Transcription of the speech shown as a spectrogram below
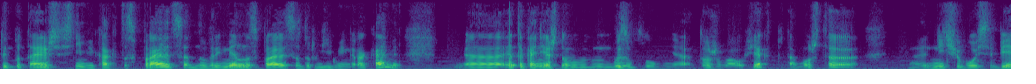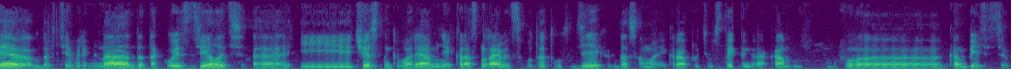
ты пытаешься с ними как-то справиться, одновременно справиться с другими игроками. Это, конечно, вызвало у меня тоже вау-эффект, потому что ничего себе, да в те времена, да такое сделать. Э, и, честно говоря, мне как раз нравится вот эта вот идея, когда сама игра противостоит игрокам в компетитив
